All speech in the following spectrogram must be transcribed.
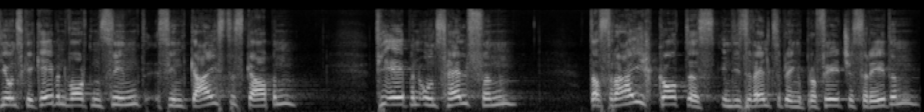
die uns gegeben worden sind, sind Geistesgaben, die eben uns helfen, das Reich Gottes in diese Welt zu bringen. Prophetisches Reden,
